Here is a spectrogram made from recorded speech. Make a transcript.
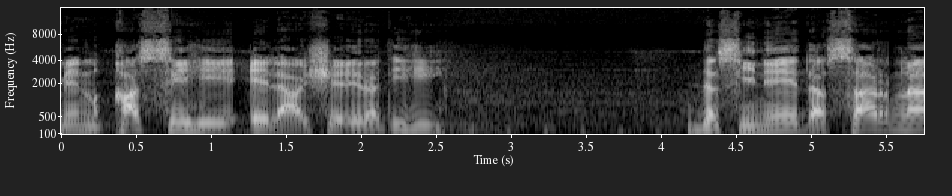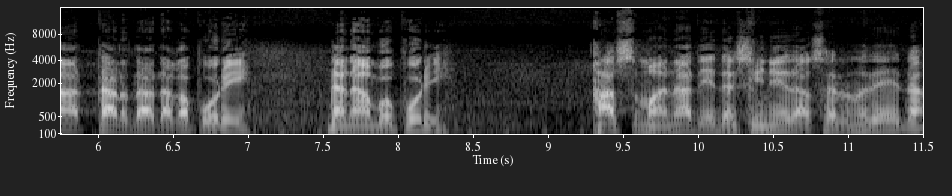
من قصه الی شعرته د سینې د سر نه تر دغه پورې د نامو پورې قص معنا دی د سینې د اثر نه دی دا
